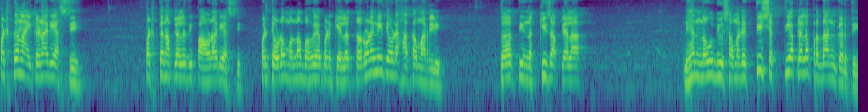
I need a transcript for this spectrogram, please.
पटकन ऐकणारी असते पटकन आपल्याला ती पावणारी असते. पण तेवढं मनोभावी आपण केलं करुणेने तेवढ्या हाका मारली तर ती नक्कीच आपल्याला ह्या नऊ दिवसामध्ये ती शक्ती आपल्याला प्रदान करते.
